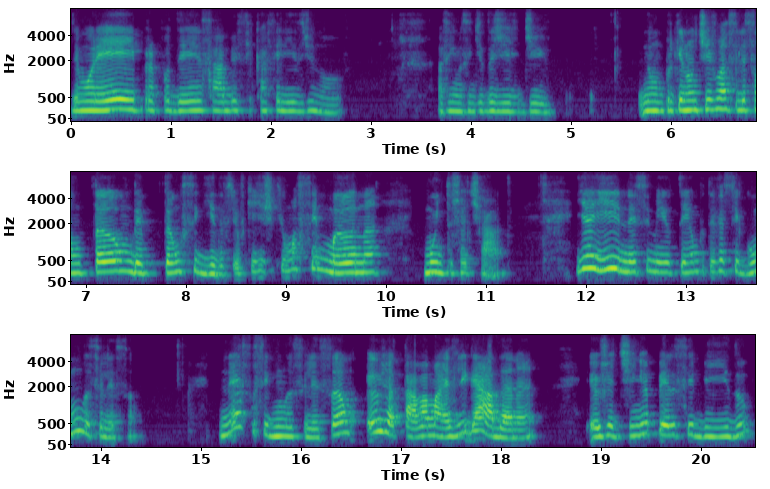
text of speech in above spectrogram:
Demorei para poder, sabe, ficar feliz de novo. Assim, no sentido de. de não, porque não tive uma seleção tão, de, tão seguida. Eu fiquei, acho que uma semana muito chateada. E aí, nesse meio tempo, teve a segunda seleção. Nessa segunda seleção, eu já estava mais ligada, né? Eu já tinha percebido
